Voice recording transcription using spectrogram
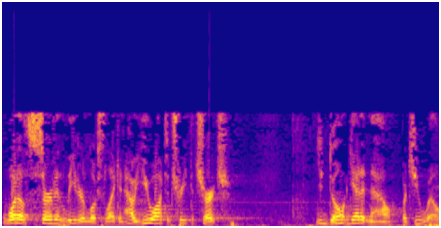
what a servant leader looks like and how you ought to treat the church. You don't get it now, but you will.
